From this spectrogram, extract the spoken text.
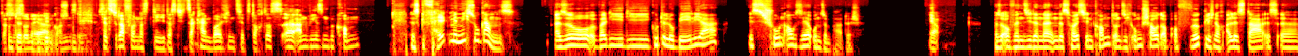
das und ist so der den Konsens. Osten geht. Was hältst du davon, dass die, dass die Sackheim-Beutlins jetzt doch das äh, Anwesen bekommen? Das gefällt mir nicht so ganz. Also, weil die, die gute Lobelia ist schon auch sehr unsympathisch. Ja. Also auch wenn sie dann da in das Häuschen kommt und sich umschaut, ob auch wirklich noch alles da ist, äh,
